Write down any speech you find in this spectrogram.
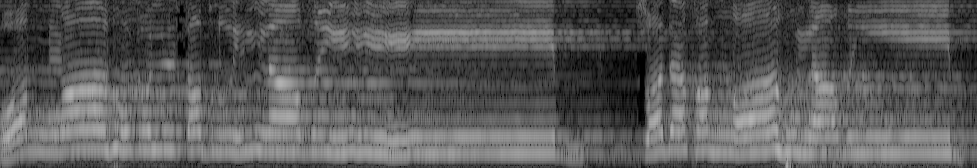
والله ذو الفضل العظيم. صدق الله العظيم.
